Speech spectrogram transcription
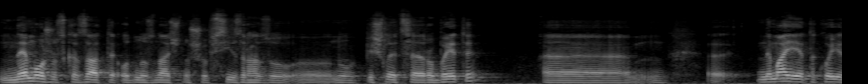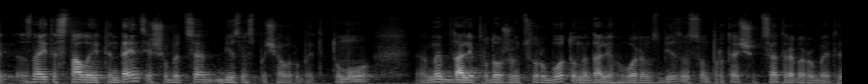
Не можу сказати однозначно, що всі зразу е, ну, пішли це робити. Е, е, Немає такої, знаєте, сталої тенденції, щоб це бізнес почав робити. Тому е, ми далі продовжуємо цю роботу. Ми далі говоримо з бізнесом про те, що це треба робити.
